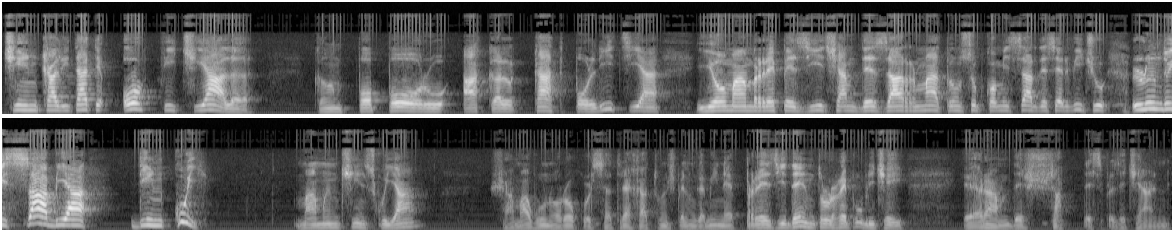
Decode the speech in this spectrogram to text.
ci în calitate oficială, când poporul a călcat poliția eu m-am repezit și am dezarmat pe un subcomisar de serviciu, luându-i sabia din cui. M-am încins cu ea și am avut norocul să trec atunci pe lângă mine prezidentul Republicei. Eram de 17 ani,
